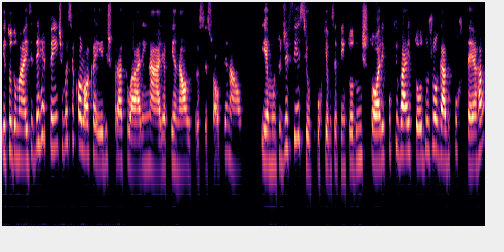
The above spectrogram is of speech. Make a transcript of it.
e tudo mais, e de repente você coloca eles para atuarem na área penal e processual penal. E é muito difícil, porque você tem todo um histórico que vai todo jogado por terra,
